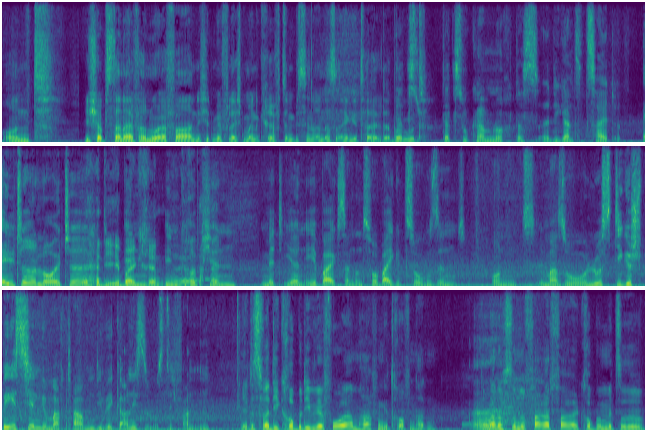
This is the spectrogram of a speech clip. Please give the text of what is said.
Und ich habe es dann einfach nur erfahren. Ich hätte mir vielleicht meine Kräfte ein bisschen anders eingeteilt, aber Dazu, gut. dazu kam noch, dass äh, die ganze Zeit ältere Leute Die in, E-Bike-Rentner, in ja. Grüppchen mit ihren E-Bikes an uns vorbeigezogen sind und immer so lustige Späßchen gemacht haben, die wir gar nicht so lustig fanden. Ja, das war die Gruppe, die wir vorher am Hafen getroffen hatten. Da war doch so eine Fahrradfahrergruppe mit so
